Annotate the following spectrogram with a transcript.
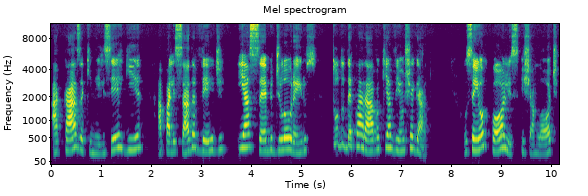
a casa que nele se erguia, a paliçada verde e a sebe de loureiros tudo declarava que haviam chegado. O senhor Collis e Charlotte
